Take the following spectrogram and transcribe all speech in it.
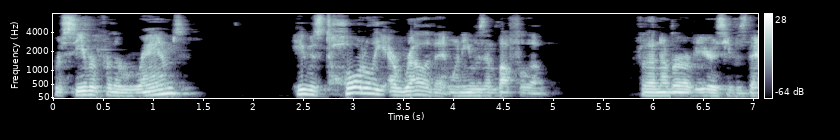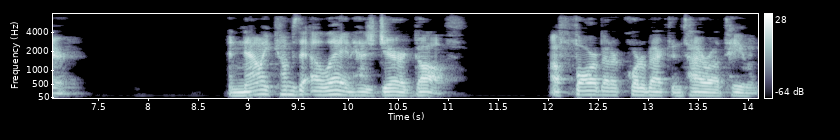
receiver for the Rams, he was totally irrelevant when he was in Buffalo for the number of years he was there. And now he comes to LA and has Jared Goff, a far better quarterback than Tyrod Taylor.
